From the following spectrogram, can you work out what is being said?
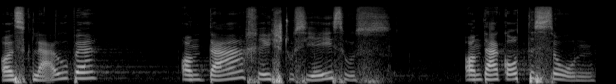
Als Glaube an den Christus Jesus, an den Gottessohn,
